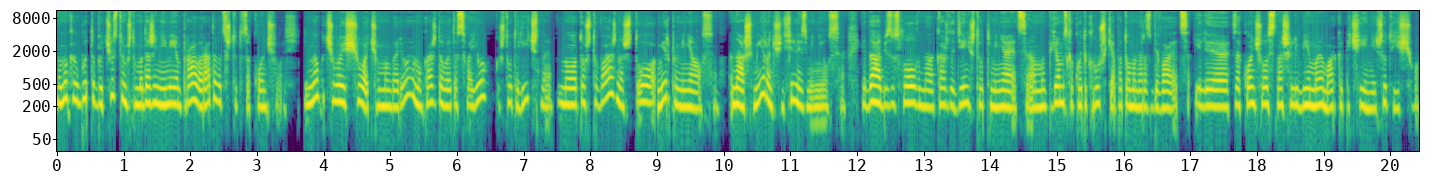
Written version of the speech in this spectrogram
но мы как будто бы чувствуем, что мы даже не имеем права радоваться, что это закончилось. И много чего еще, о чем мы говорим, у каждого это свое, что-то личное. Но то, что важно, что мир поменялся. Наш мир очень сильно изменился. И да, безусловно, каждый день что-то меняется. Мы пьем с какой-то кружки, а потом она разбивается. Или закончилась наша любимая марка печенья, что-то еще.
